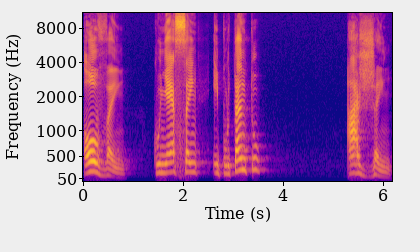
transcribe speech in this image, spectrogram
ouvem, conhecem e, portanto, agem.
